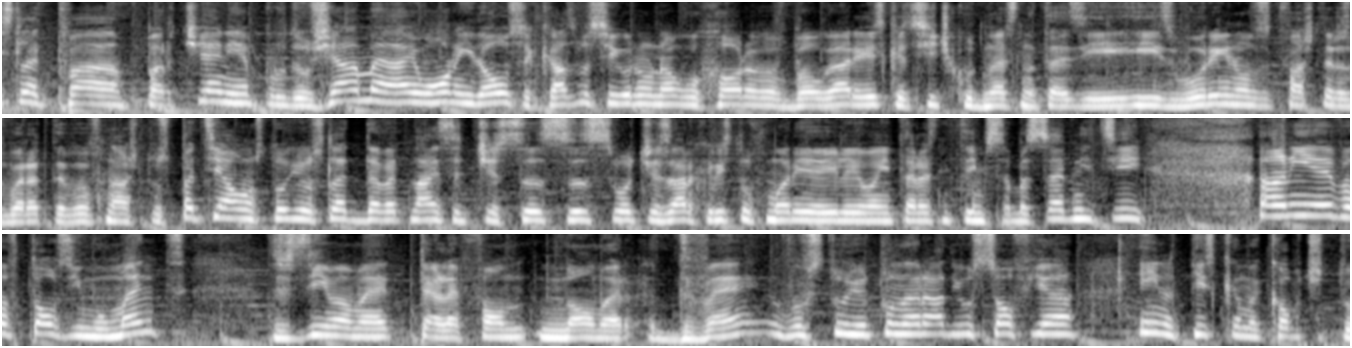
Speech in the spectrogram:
след това парче ние продължаваме. I want it all се казва. Сигурно много хора в България искат всичко днес на тези избори, но за това ще разберете в нашото специално студио след 19 часа с Лъчезар Христов, Мария Илиева, интересните им събеседници. А ние в този момент взимаме телефон номер 2 в студиото на Радио София и натискаме копчето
